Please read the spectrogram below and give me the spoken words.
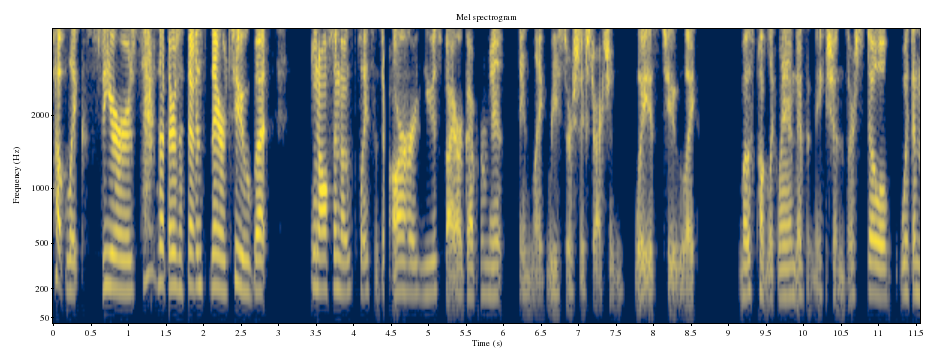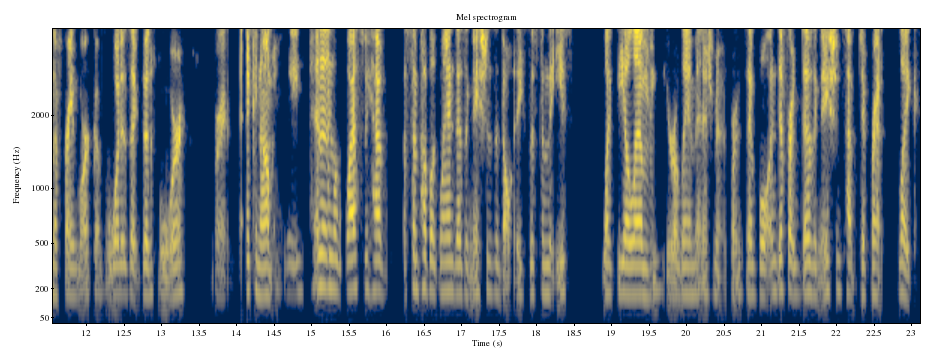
public spheres. That there's a fence there too, but and also those places are used by our government in like resource extraction ways too. Like most public land designations are still within the framework of what is it good for right. economically. And in the west we have some public land designations that don't exist in the east like the BLM Bureau land management for example and different designations have different like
